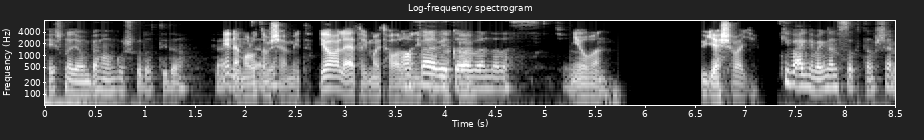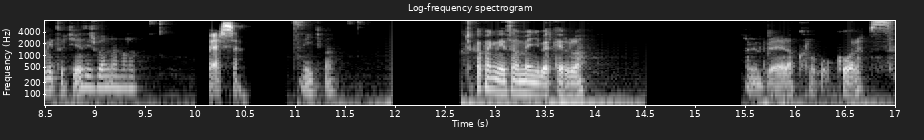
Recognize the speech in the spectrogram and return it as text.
és nagyon behangoskodott ide Én nem hallottam semmit. Ja, lehet, hogy majd A hallani felvétel. A... benne lesz. Jó van. Ügyes vagy. Kivágni meg nem szoktam semmit, úgyhogy ez is benne marad. Persze. Így van. Csak hát megnézem, mennyibe kerül a Umbrella Corps.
